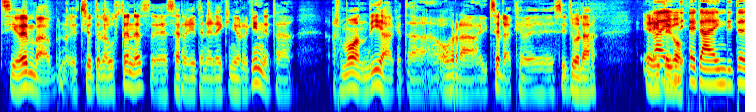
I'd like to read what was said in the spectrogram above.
zioen, ba, bueno, ez ziotela guzten, ez, e, zer egiten ere ekin horrekin, eta asmo handiak eta obra itzelak e, zituela egiteko. Ba, in, eta indite,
